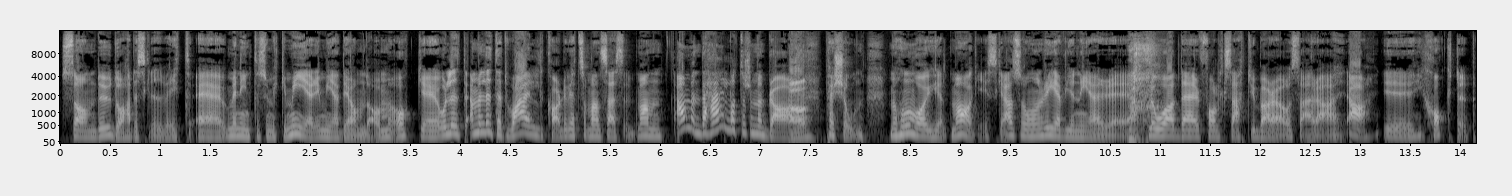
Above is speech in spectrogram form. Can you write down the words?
som du då hade skrivit, eh, men inte så mycket mer i media om dem. Och, eh, och lite, ja, men lite ett wildcard. Du vet, som man, här, man, ja, men det här låter som en bra Ja. person. Men hon var ju helt magisk. Alltså hon rev ju ner eh, applåder, folk satt ju bara och så här, ja, i, chock typ.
